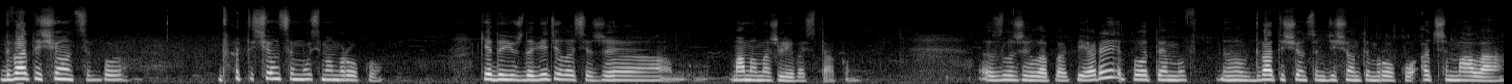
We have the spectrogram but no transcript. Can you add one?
w 2000, bo 2008 roku, kiedy już dowiedziała że mamy możliwość taką. Złożyła papiery, potem w 2010 roku otrzymała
